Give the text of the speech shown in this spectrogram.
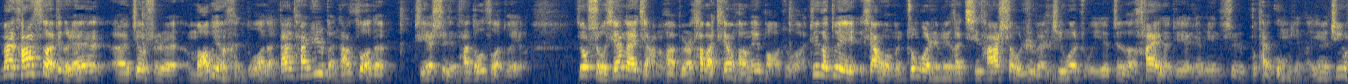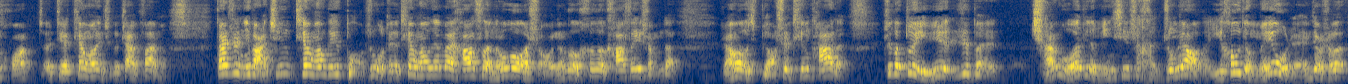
麦克阿瑟这个人呃就是毛病很多的，但是他日本他做的这些事情他都做对了。就首先来讲的话，比如说他把天皇给保住了，这个对像我们中国人民和其他受日本军国主义这个害的这些人民是不太公平的，因为君皇这这天皇也是个战犯嘛。但是你把君天皇给保住，这个天皇跟麦克阿瑟能握握手，能够喝个咖啡什么的，然后表示听他的，这个对于日本全国这个民心是很重要的。以后就没有人就是说，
